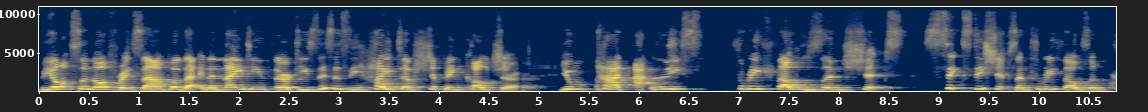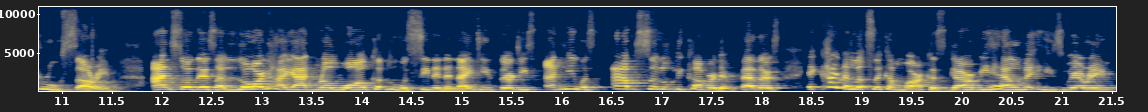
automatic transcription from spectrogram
we also know, for example, that in the 1930s, this is the height of shipping culture. You had at least 3,000 ships 60 ships and 3,000 crew, sorry. And so there's a Lord High Admiral Walcott who was seen in the 1930s, and he was absolutely covered in feathers. It kind of looks like a Marcus Garvey helmet he's wearing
